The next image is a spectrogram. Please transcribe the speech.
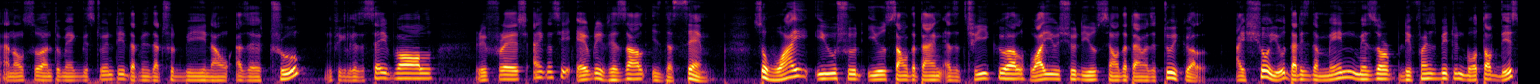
and also want to make this 20 that means that should be now as a true. If you click as a save all refresh and you can see every result is the same. So why you should use some of the time as a 3 equal? Why you should use some of the time as a 2 equal I show you that is the main measure difference between both of these.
